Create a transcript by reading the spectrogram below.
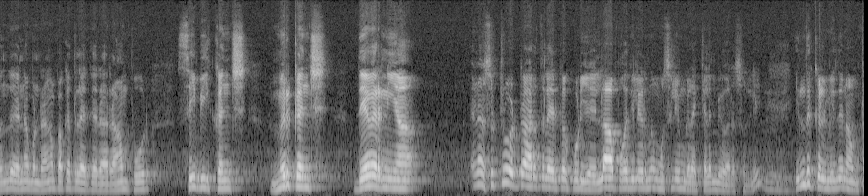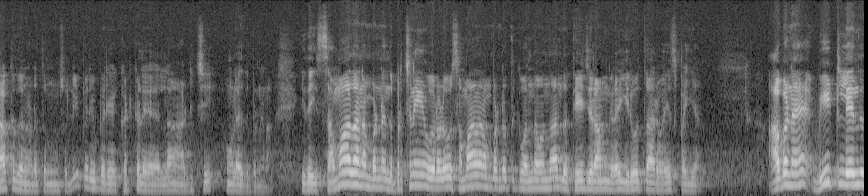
வந்து என்ன பண்ணுறாங்க? பக்கத்தில் இருக்கிற ராம்பூர் சிபி கஞ்ச் மிர்கஞ்ச் தேவர்னியா ஏன்னா சுற்று வட்டாரத்தில் இருக்கக்கூடிய எல்லா பகுதியிலிருந்தும் முஸ்லீம்களை கிளம்பி வர சொல்லி இந்துக்கள் மீது நாம் தாக்குதல் நடத்தணும்னு சொல்லி பெரிய பெரிய கற்களை எல்லாம் அடித்து அவங்கள இது பண்ணினான் இதை சமாதானம் பண்ண இந்த பிரச்சனையை ஓரளவு சமாதானம் பண்ணுறதுக்கு வந்தவன் தான் இந்த தேஜராம்ங்கிற இருபத்தாறு வயசு பையன். அவனை வீட்டிலேருந்து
